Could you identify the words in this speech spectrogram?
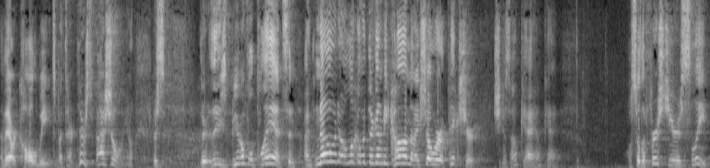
And they are called weeds, but they're, they're special. You know, there's, they're these beautiful plants. And I'm, no, no, look at what they're going to become. And I show her a picture. She goes, okay, okay. Well, so the first year is sleep.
